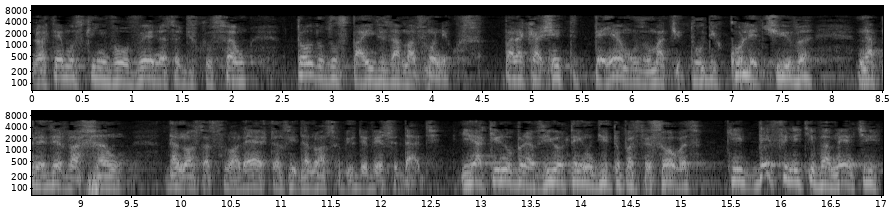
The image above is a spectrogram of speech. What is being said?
Nós temos que envolver nessa discussão todos os países amazônicos, para que a gente tenhamos uma atitude coletiva na preservação das nossas florestas e da nossa biodiversidade. E aqui no Brasil eu tenho dito para as pessoas que definitivamente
